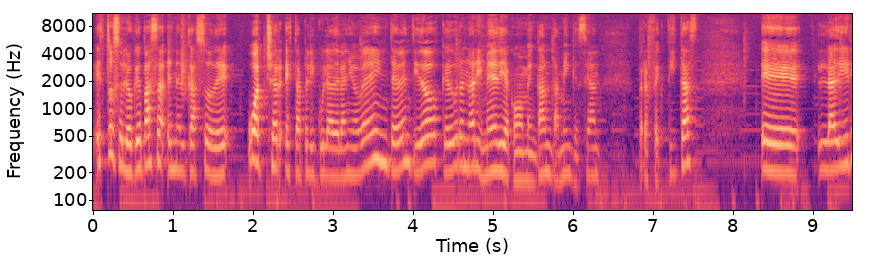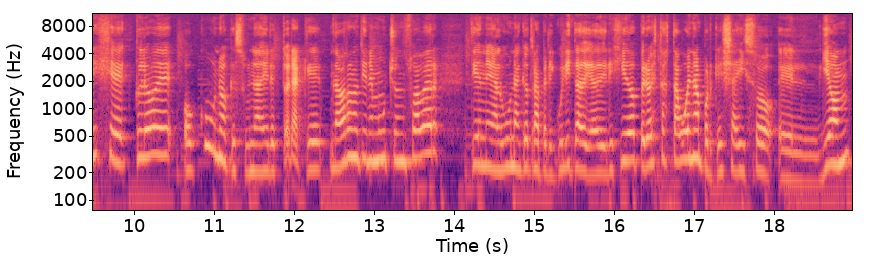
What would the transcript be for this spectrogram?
Esto es lo que pasa en el caso de Watcher, esta película del año 2022, que dura una hora y media, como me encanta a mí que sean perfectitas. Eh, la dirige Chloe Okuno, que es una directora que la verdad no tiene mucho en su haber, tiene alguna que otra peliculita que ha dirigido, pero esta está buena porque ella hizo el guion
